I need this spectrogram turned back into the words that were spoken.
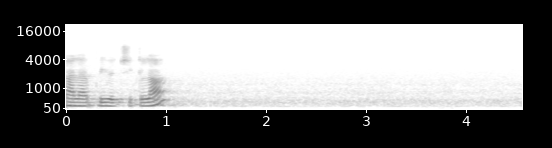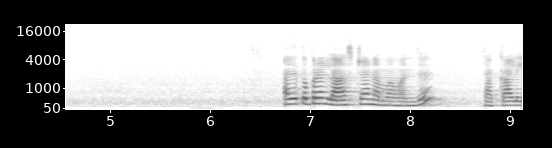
மேலே அப்படி வச்சுக்கலாம். அதுக்கப்புறம் லாஸ்ட்டாக நம்ம வந்து தக்காளி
